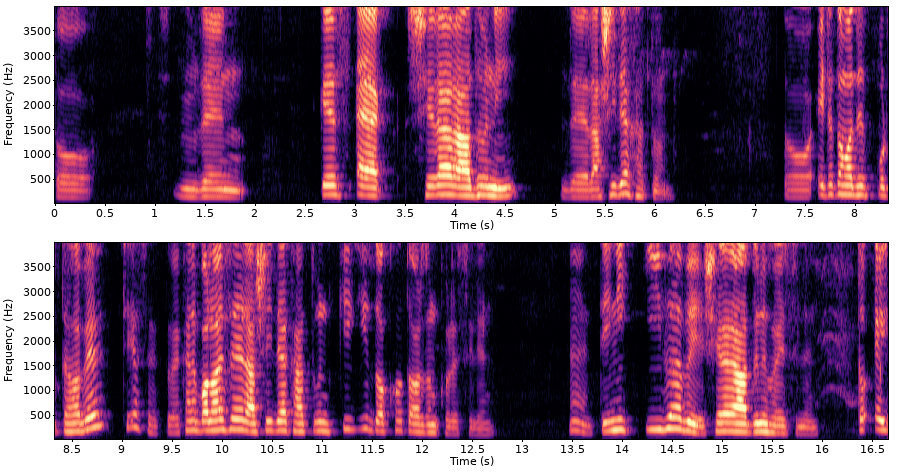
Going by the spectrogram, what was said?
তো যে কেস এক, সেরা রাঁধুনি, যে রাশিদা খাতুন। তো এটা তো আমাদের পড়তে হবে, ঠিক আছে? তো এখানে বলা হয়েছে রাশিদা খাতুন কি কি দক্ষতা অর্জন করেছিলেন? হ্যাঁ তিনি কীভাবে সেরা রাঁধুনি হয়েছিলেন? তো এই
